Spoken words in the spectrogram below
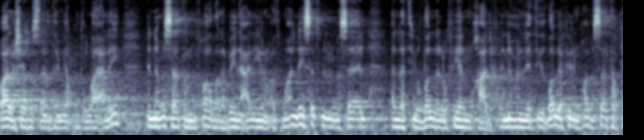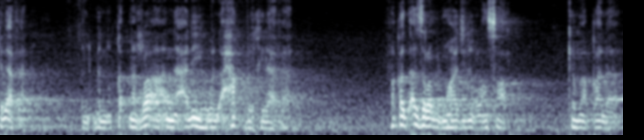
قال شيخ الإسلام تيمية رحمة الله عليه إن مسألة المفاضلة بين علي وعثمان ليست من المسائل التي يضلل فيها المخالف إنما التي يضلل فيها المخالف مسألة الخلافة. من من رأى أن علي هو الأحق بالخلافة. فقد أزرى بالمهاجرين والأنصار. كما قال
